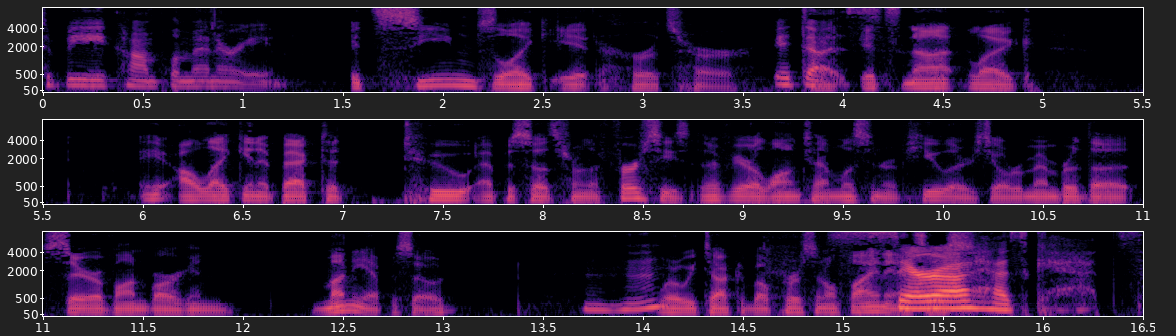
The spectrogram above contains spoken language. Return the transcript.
to be complementary. it seems like it hurts her. It does. It's not like I'll liken it back to two episodes from the first season. If you're a longtime listener of Healers, you'll remember the Sarah Von Bargen money episode where we talked about personal finances. Mm-hmm. sarah has cats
